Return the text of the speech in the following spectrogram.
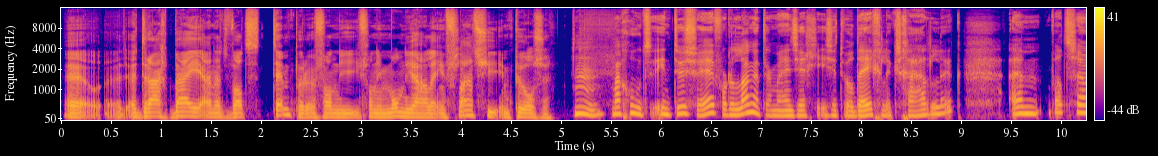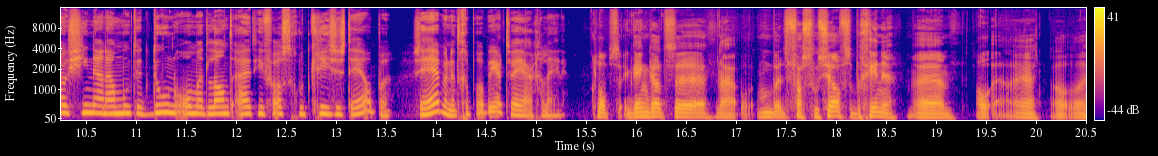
het draagt bij aan het wat temperen van die, van die mondiale inflatieimpulsen. Hmm, maar goed, intussen, hè, voor de lange termijn zeg je, is het wel degelijk schadelijk. Um, wat zou China nou moeten doen om het land uit die vastgoedcrisis te helpen? Ze hebben het geprobeerd twee jaar geleden. Klopt. Ik denk dat, nou, om het vastgoed zelf te beginnen, al, al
